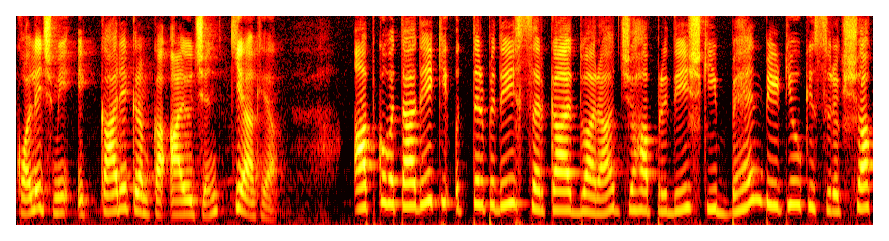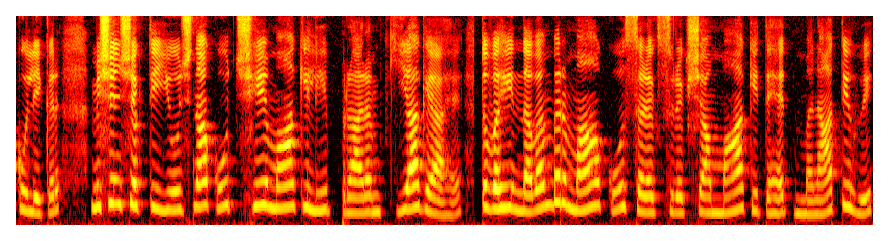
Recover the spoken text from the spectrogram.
कॉलेज में एक कार्यक्रम का आयोजन किया गया। आपको बता दें कि उत्तर प्रदेश सरकार द्वारा जहाँ प्रदेश की बहन बेटियों की सुरक्षा को लेकर मिशन शक्ति योजना को छह माह के लिए प्रारंभ किया गया है तो वहीं नवंबर माह को सड़क सुरक्षा माह के तहत मनाते हुए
